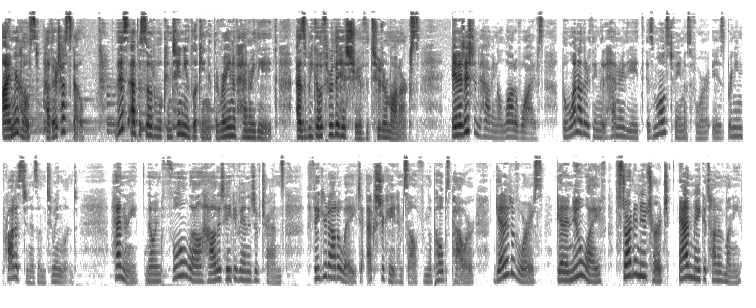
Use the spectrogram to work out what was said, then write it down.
I'm your host, Heather Teysko. This episode will continue looking at the reign of Henry VIII as we go through the history of the Tudor monarchs. In addition to having a lot of wives, the one other thing that Henry VIII is most famous for is bringing Protestantism to England. Henry, knowing full well how to take advantage of trends, figured out a way to extricate himself from the Pope's power, get a divorce, get a new wife, start a new church, and make a ton of money,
